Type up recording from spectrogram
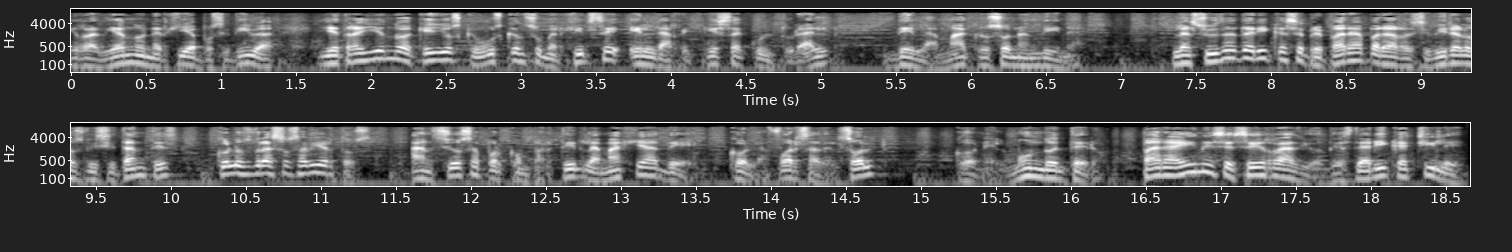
irradiando energía positiva y atrayendo a aquellos que buscan sumergirse en la riqueza cultural de la macrozona andina. La ciudad de Arica se prepara para recibir a los visitantes con los brazos abiertos, ansiosa por compartir la magia de Con la Fuerza del Sol con el mundo entero. Para NSC Radio desde Arica, Chile,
